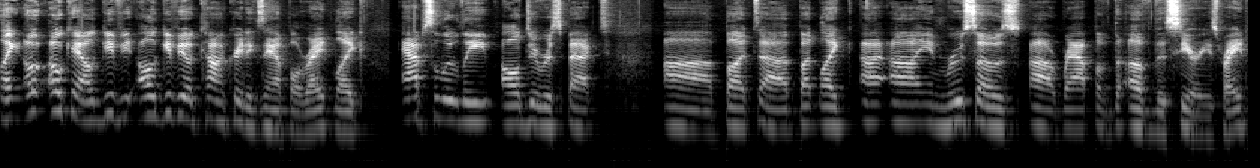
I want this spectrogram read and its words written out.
like okay, I'll give you I'll give you a concrete example, right? Like absolutely all due respect uh, but uh, but like uh, uh, in Russo's uh, wrap of the of the series, right?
